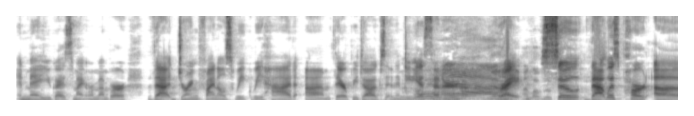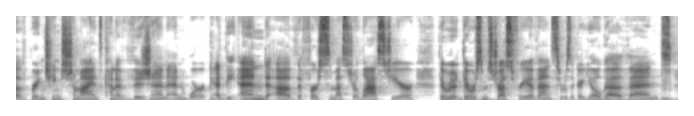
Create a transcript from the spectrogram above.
in May, you guys might remember that during finals week, we had um, therapy dogs in the media center. Yeah, right. I love those so that was part of Bring Change to Mind's kind of vision and work. At mm-hmm. the end of the first semester last year, there were there were some stress free events. There was like a yoga event, mm-hmm.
